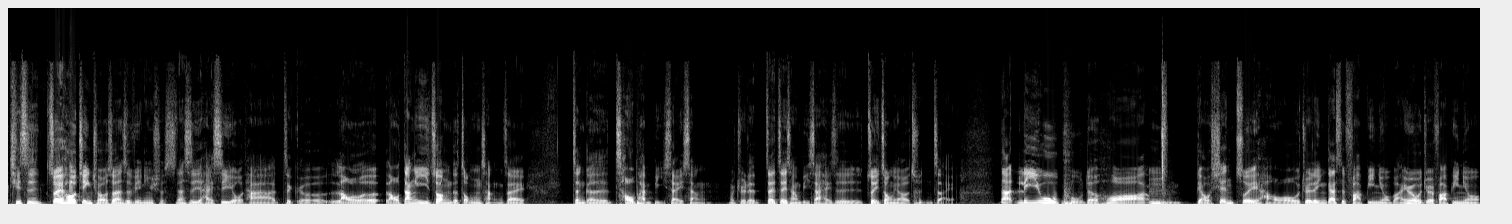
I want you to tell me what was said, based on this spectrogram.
其实最后进球虽然是 Vinicius，但是还是有他这个老而老当益壮的中场在整个操盘比赛上，我觉得在这场比赛还是最重要的存在啊。那利物浦的话，嗯，表现最好哦，我觉得应该是法比纽吧，因为我觉得法比纽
